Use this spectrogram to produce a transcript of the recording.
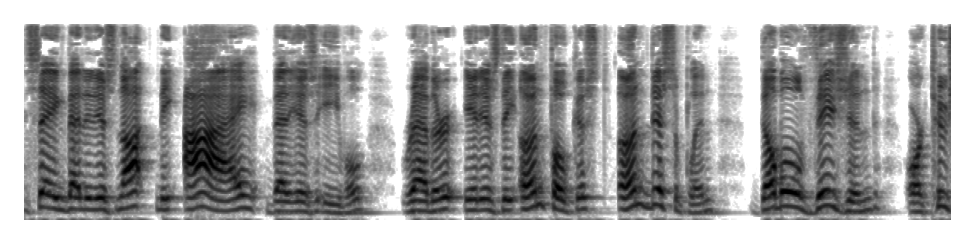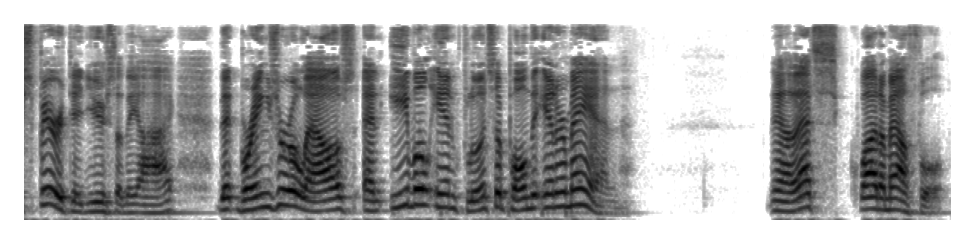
saying that it is not the eye that is evil, rather it is the unfocused, undisciplined, double visioned or two spirited use of the eye that brings or allows an evil influence upon the inner man. Now that's quite a mouthful,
